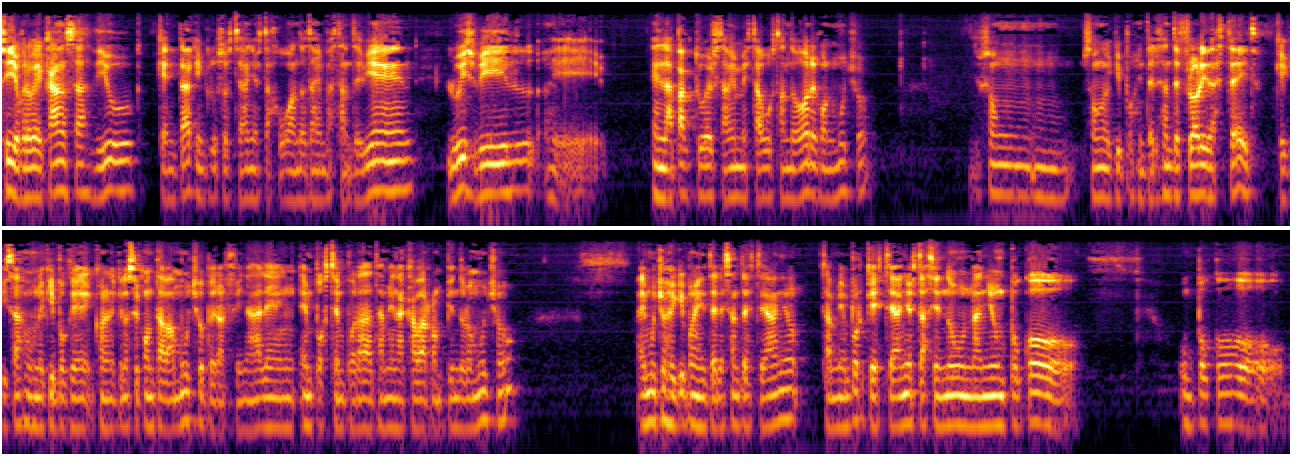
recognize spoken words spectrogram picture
sí, yo creo que Kansas, Duke, Kentucky incluso este año está jugando también bastante bien. Louisville, eh, en la Pac-12 también me está gustando Oregon mucho. Son, son equipos interesantes. Florida State, que quizás es un equipo que, con el que no se contaba mucho, pero al final en, en postemporada también acaba rompiéndolo mucho. Hay muchos equipos interesantes este año, también porque este año está siendo un año un poco un poco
